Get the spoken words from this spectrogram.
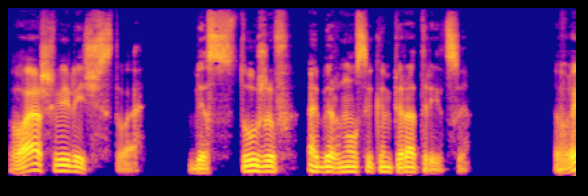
Ваше Величество, Бестужев обернулся к императрице. Вы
